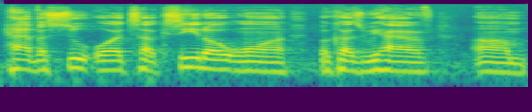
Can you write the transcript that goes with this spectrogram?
have a suit or a tuxedo on because we have um,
